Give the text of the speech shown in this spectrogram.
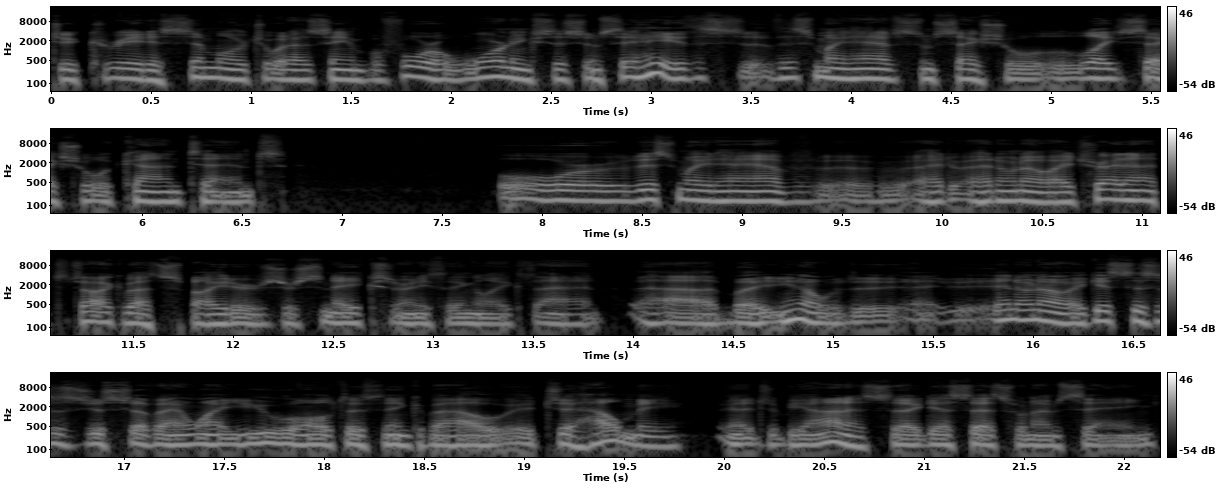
to create a similar to what I was saying before, a warning system, say, hey, this this might have some sexual, light sexual content, or this might have, uh, I, I don't know. I try not to talk about spiders or snakes or anything like that. Uh, but, you know, I don't know. I guess this is just stuff I want you all to think about to help me, uh, to be honest. I guess that's what I'm saying.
